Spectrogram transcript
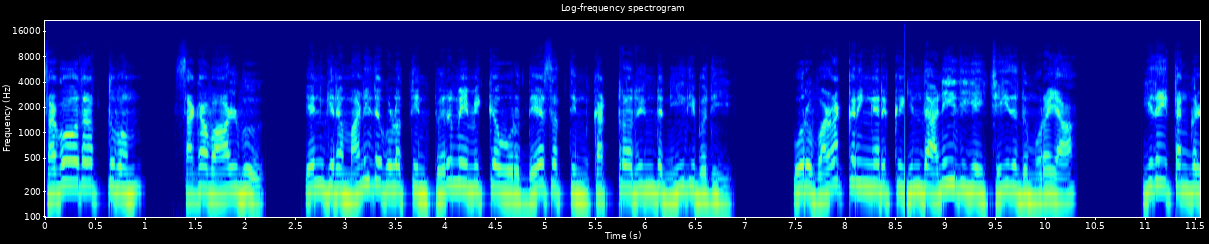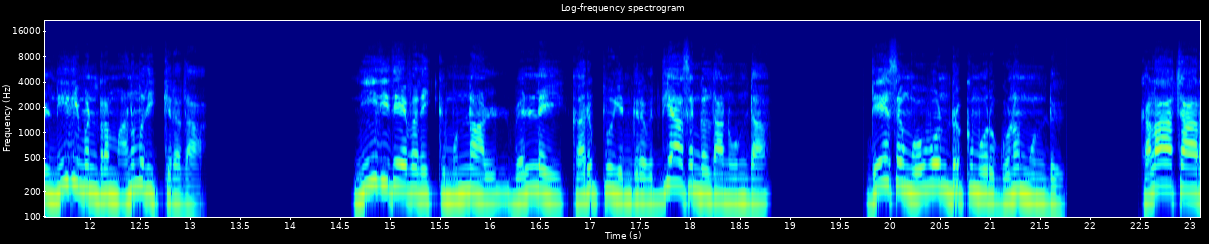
சகோதரத்துவம் சகவாழ்வு என்கிற மனிதகுலத்தின் பெருமைமிக்க ஒரு தேசத்தின் கற்றறிந்த நீதிபதி ஒரு வழக்கறிஞருக்கு இந்த அநீதியை செய்தது முறையா? இதை தங்கள் நீதிமன்றம் அனுமதிக்கிறதா? நீதி தேவதைக்கு முன்னால் வெள்ளை கருப்பு என்கிற வித்தியாசங்கள்தான் உண்டா? தேசம் ஒவ்வொன்றுக்கும் ஒரு குணம் உண்டு. கலாச்சார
